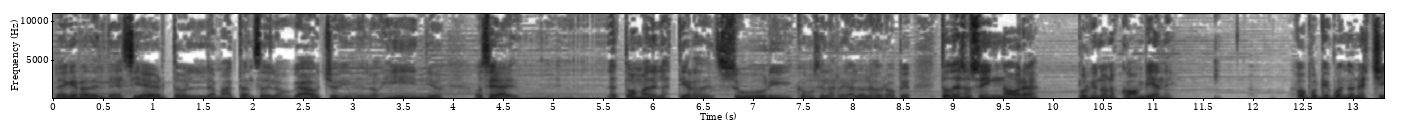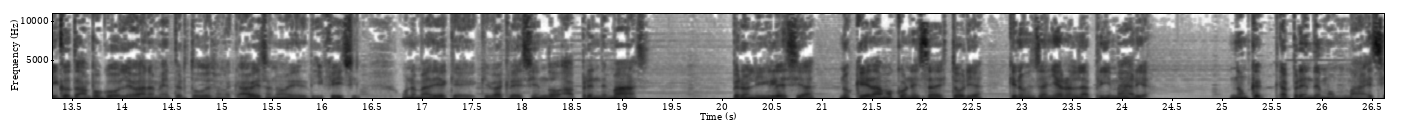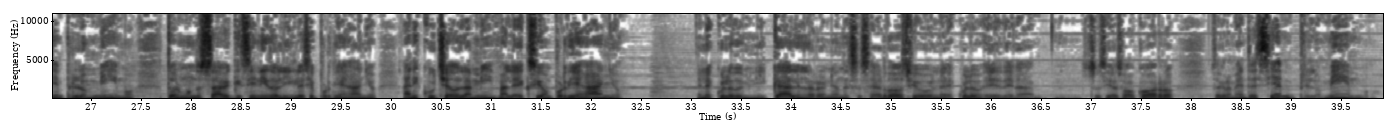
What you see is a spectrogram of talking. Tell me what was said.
la guerra del desierto, la matanza de los gauchos y de los indios, o sea, la toma de las tierras del sur y cómo se las regaló a los europeos. Todo eso se ignora porque no nos conviene. O porque cuando uno es chico tampoco le van a meter todo eso en la cabeza, ¿no? Es difícil. Una medida que, que va creciendo aprende más. Pero en la iglesia nos quedamos con esa historia que nos enseñaron en la primaria. Nunca aprendemos más, es siempre lo mismo. Todo el mundo sabe que si han ido a la iglesia por 10 años, han escuchado la misma lección por 10 años. En la escuela dominical, en la reunión de sacerdocio, en la escuela eh, de la sociedad de socorro, sacramento, es siempre lo mismo.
